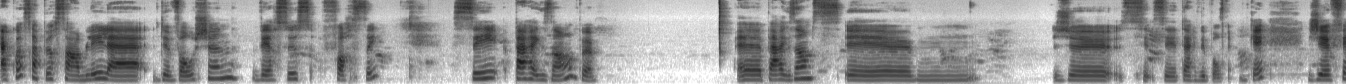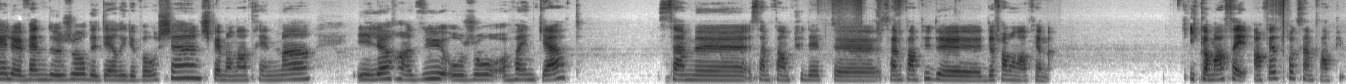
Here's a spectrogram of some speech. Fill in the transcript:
à quoi ça peut ressembler la devotion versus forcer? C'est, par exemple, euh, par exemple, euh, c'est arrivé pour vrai, OK? J'ai fait le 22 jours de Daily Devotion, je fais mon entraînement, et là, rendu au jour 24, ça me, ça me tente plus d'être, euh, ça me tente plus de, faire mon entraînement. Il commence à en fait, c'est pas que ça me tente plus.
